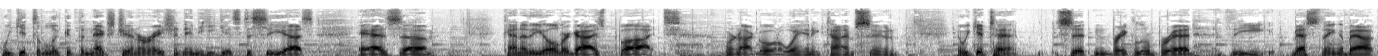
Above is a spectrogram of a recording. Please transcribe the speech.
we get to look at the next generation and he gets to see us as um, kind of the older guys, but we're not going away anytime soon. And we get to sit and break a little bread. The best thing about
